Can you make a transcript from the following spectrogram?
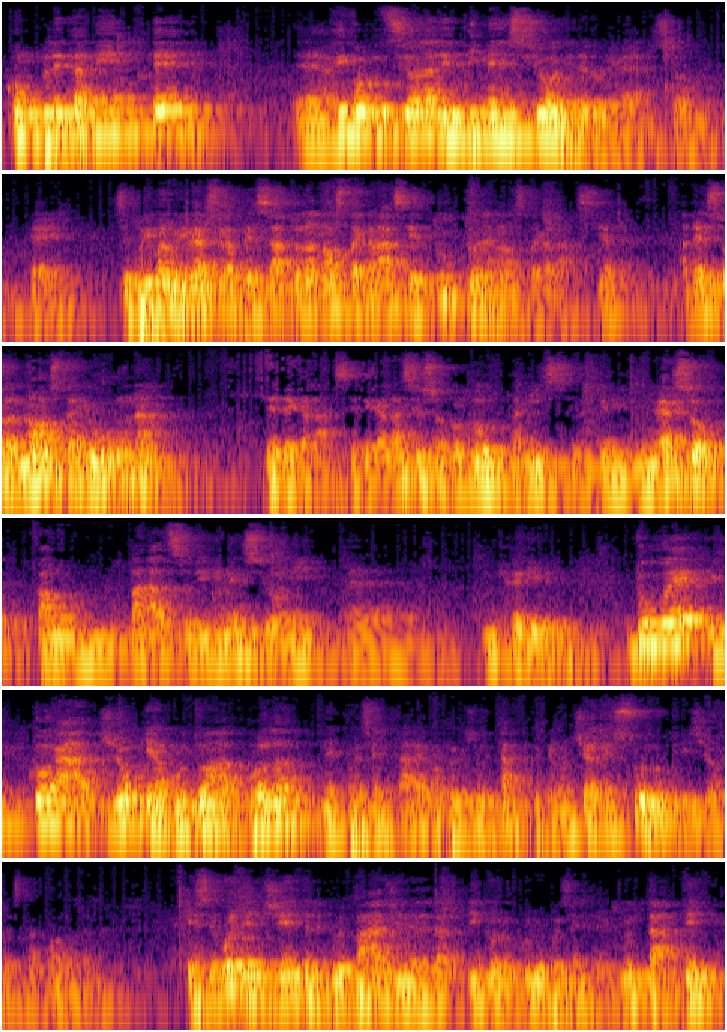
completamente eh, rivoluziona le dimensioni dell'universo. ok? Se prima l'universo era pensato la nostra galassia è tutto nella nostra galassia, adesso la nostra è una delle galassie. Le galassie sono lontanissime, quindi l'universo fa un balzo di dimensioni eh, incredibili. Due, il coraggio che ha avuto Apple nel presentare i propri risultati, perché non c'era nessuno che diceva questa cosa. E se voi leggete le due pagine dell'articolo in cui lui presenta i risultati,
